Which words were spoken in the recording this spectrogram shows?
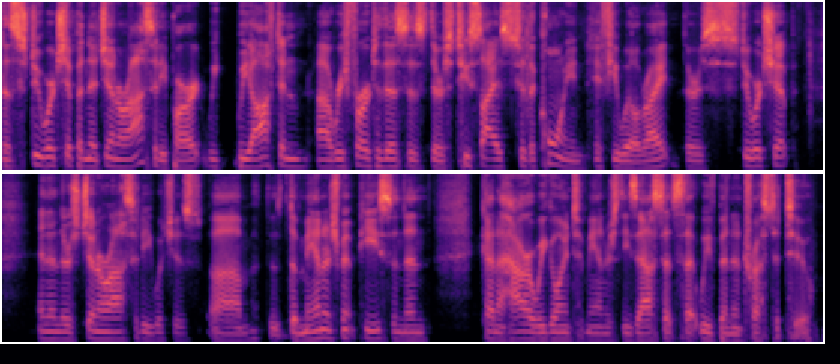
the stewardship and the generosity part, we, we often uh, refer to this as there's two sides to the coin, if you will, right? There's stewardship and then there's generosity, which is um, the, the management piece, and then kind of how are we going to manage these assets that we've been entrusted to.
